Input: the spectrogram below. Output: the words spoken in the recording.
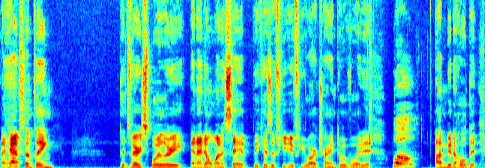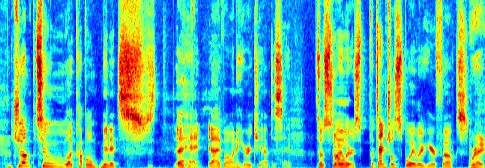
I have something that's very spoilery, and I don't want to say it because if you if you are trying to avoid it, Well, I'm gonna hold it. jump to a couple minutes ahead. I want to hear what you have to say. So So- spoilers, potential spoiler here, folks. Right,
